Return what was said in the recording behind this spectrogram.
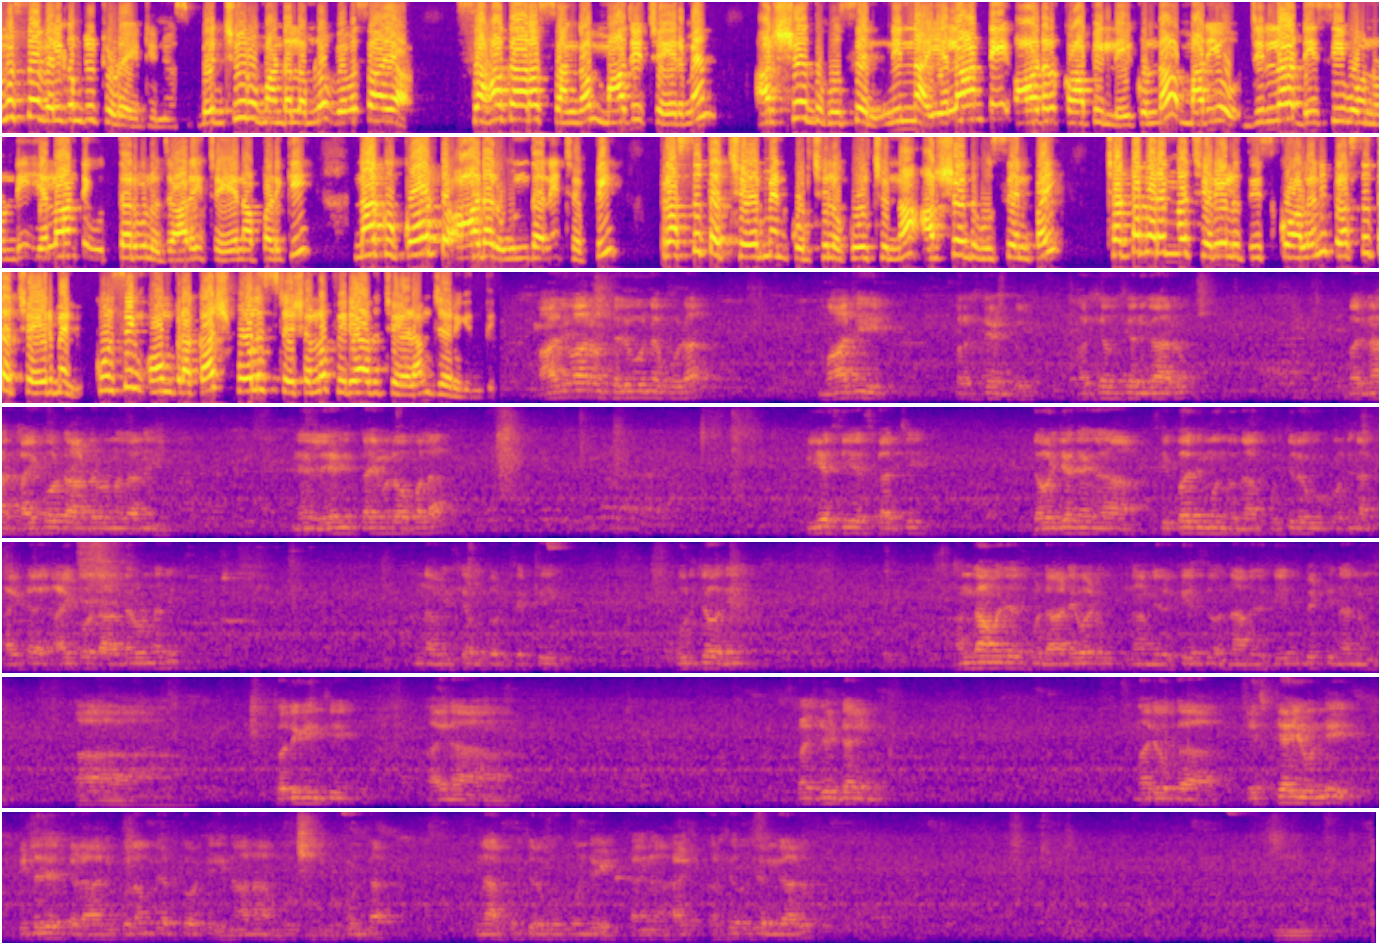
నమస్తే welcome to today eighty news. Bejjur మండలంలో వ్యవసాయ సహకార సంఘం మాజీ చైర్మన్ అర్షద్ హుసేన్ నిన్న ఎలాంటి ఆర్డర్ కాపీ లేకుండా మరియు జిల్లా డిసిఓ నుండి ఎలాంటి ఉత్తర్వులు జారీ చేయనప్పటికీ నాకు కోర్టు ఆర్డర్ ఉందని చెప్పి ప్రస్తుత చైర్మన్ కుర్చీలో కూర్చున్న అర్షద్ హుసేన్ పై చట్టపరంగా చర్యలు తీసుకోవాలని ప్రస్తుత చైర్మన్ కుర్సింగ్ ఓం ప్రకాష్ పోలీస్ స్టేషన్లో ఫిర్యాదు చేయడం జరిగింది. ఆదివారం తెలుగున కూడా మాజీ ప్రెసిడెంట్ హర్షద్ హుసేన్ గారు మరి నాకు హైకోర్టు ఆర్డర్ ఉన్నదని నేను లేని టైం లోపల పిఎస్సిఎస్కి వచ్చి దౌర్జన్యంగా సిబ్బంది ముందు నా కుర్చీలో కూర్చొని నాకు హై హైకోర్టు ఆర్డర్ ఉన్నది అన్న విషయంతో చెప్పి కూర్చొని హంగామా చేసుకుంటూ ఆడేవాడు. నా మీద కేసు నా మీద కేసు పెట్టి నన్ను తొలగించి ఆయన ప్రెసిడెంట్ అయిన మరి ఒక ఎస్టీఐ ఉండి ఇట్లా చేస్తాడు ఆయన కులం పేరుతోటి నానా బూతులు తిప్పుకుంటా నా కుర్చీలు కూర్చుండి ఆయన హర్షద్ గారు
